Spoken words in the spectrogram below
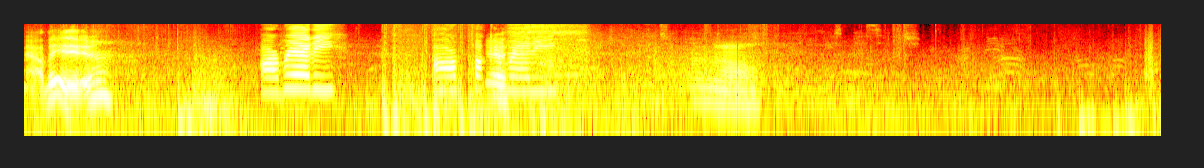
Now they do. Already? All fucking Yes. ready? The pigeon Oh, no. has delivered the enemy's message. Yeah, man. Posso curare quelle ferite. Enemies only have one more pigeon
